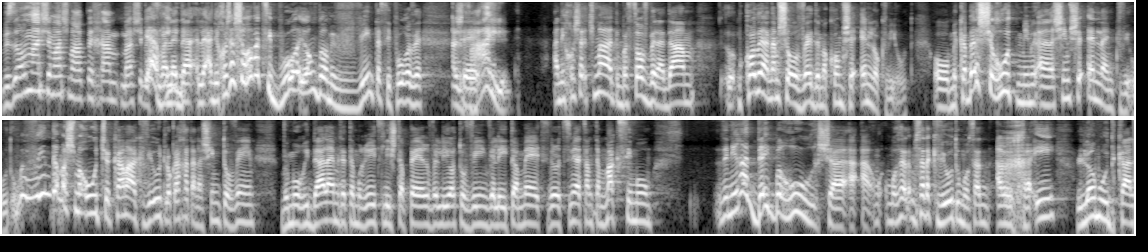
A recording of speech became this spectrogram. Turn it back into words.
וזה ממש ממש מהפכה, מה שמציעים... כן, אבל לדע... אני חושב שרוב הציבור היום כבר מבין את הסיפור הזה. הלוואי. ש... אני חושב, תשמע, בסוף בן אדם... כל בן אדם שעובד במקום שאין לו קביעות, או מקבל שירות מאנשים שאין להם קביעות, הוא מבין את המשמעות של כמה הקביעות לוקחת אנשים טובים ומורידה להם את התמריץ להשתפר ולהיות טובים ולהתאמץ ולהוציא מעצמם את המקסימום. זה נראה די ברור שמוסד הקביעות הוא מוסד ארכאי, לא מעודכן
